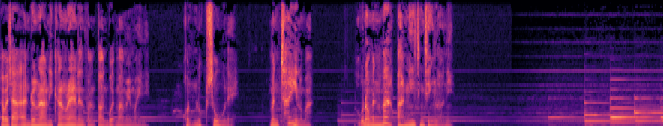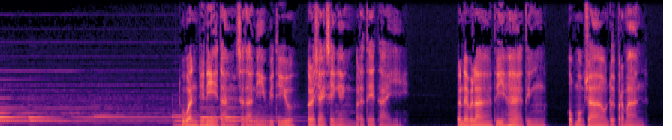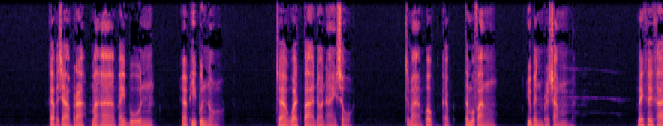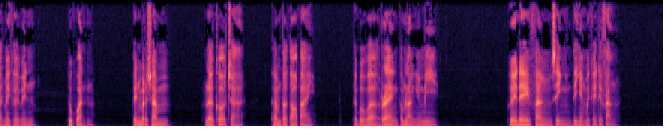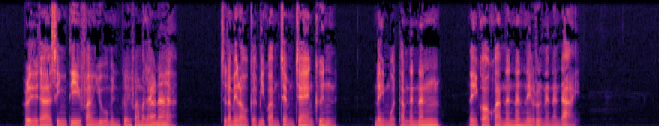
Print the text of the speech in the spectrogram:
ข้าพเจ้าอ่านเรื่องราวนี้ครั้งแรกในฝั่งตอนบวชมาใหม่ๆนี่ขนลุกสู้เลย มันใช่เหรอวะ พวกเรามันมากปานนี้จริง ๆ เหรอนี่ ทุกวันที่นี่ทางสถานีวิทยุกระจายเสียงแห่งประเทศไทยตั้งแต่เวลาตีห้ถึงหกโมงเช้าโดยประมาณ ข้าพเจ้าพระมหาภัยบูรณ์ อภิปุณโญจากวัดป่าดอนหายโศก จะมาพบกับธรรมฟัง อยู่เป็นประจำ ไม่เคยขาดไม่เคยเว้น ทุกวัน เป็นประจำ แล้วก็จะทำต่อๆไป แต่บอกว่าแรงกำลังยังมี เพื่อให้ได้ฟังสิ่งที่ยังไม่เคยได้ฟัง หรือถ้าสิ่งที่ฟังอยู่มันเคยฟังมาแล้วนะจะทำให้เราเกิดมีความแจ่มแจ้งขึ้น ในหมวดธรรมนั้นๆ ในข้อความนั้นๆ ในเรื่องนั้นๆได้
